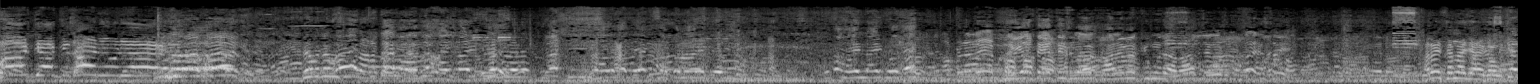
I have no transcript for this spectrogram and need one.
भारतीय किसान यूनियन। भैया तैतीस लाख खाने में क्यों जा रहा अरे चला जाएगा ऊपर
